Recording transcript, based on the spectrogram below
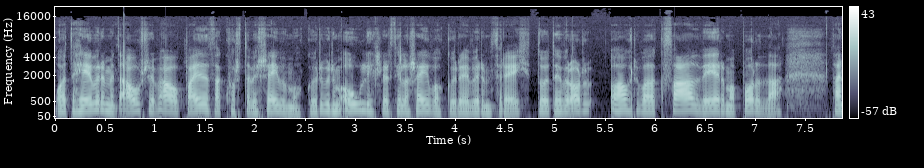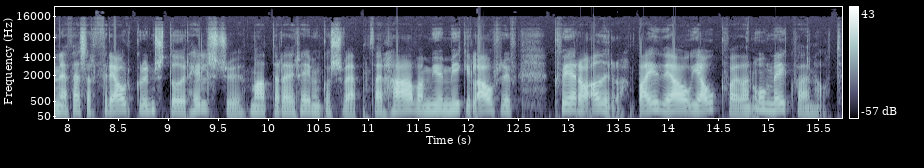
og þetta hefur um þetta áhrif á bæði það hvort að við hreyfum okkur, við erum ólíklir til að hreyfa okkur ef við erum þreytt og þetta hefur áhrif á hvað við erum að borða Þannig að þessar þrjár grunnstóður heilsu, mataræði, hreyfing og svefn, þær hafa mjög mikil áhrif hver á aðra, bæði á jákvæðan og neikvæðan hátt.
